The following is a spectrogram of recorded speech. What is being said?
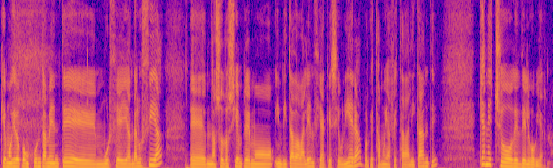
que hemos ido conjuntamente en Murcia y Andalucía. Eh, nosotros siempre hemos invitado a Valencia que se uniera, porque está muy afectada Alicante. ¿Qué han hecho desde el gobierno?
